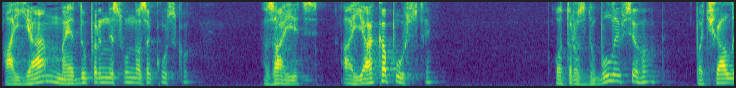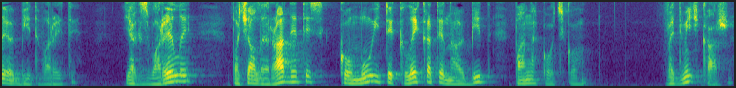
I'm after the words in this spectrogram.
а я меду принесу на закуску. Заєць, а я капусти. От роздобули всього, почали обід варити. Як зварили, почали радитись, кому йти кликати на обід пана Коцького. Ведмідь каже:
